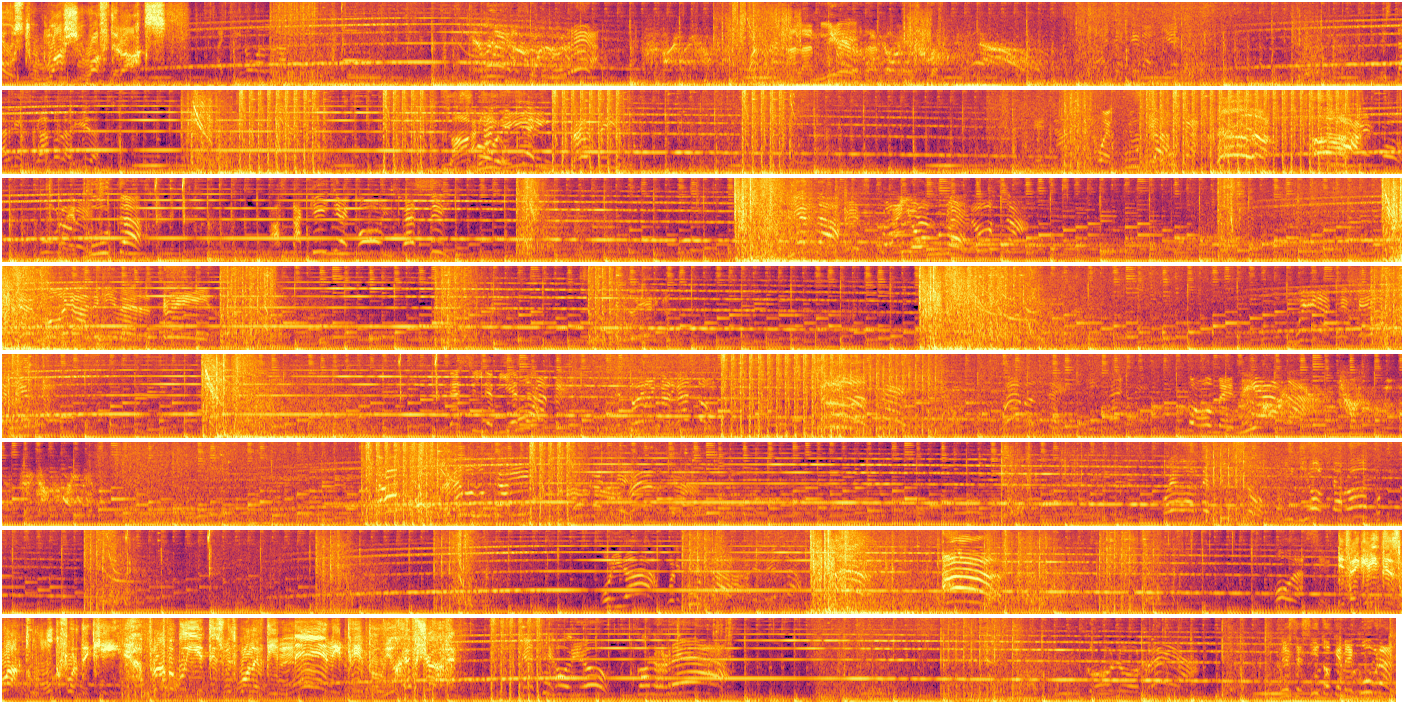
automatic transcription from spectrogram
key. Probably it is with one of the many people you have shot. ¡Ya se jodió! ¡Gonorrea! ¡Gonorrea! ¡Necesito que me cubran!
